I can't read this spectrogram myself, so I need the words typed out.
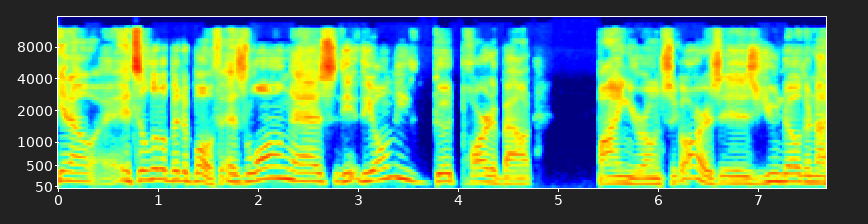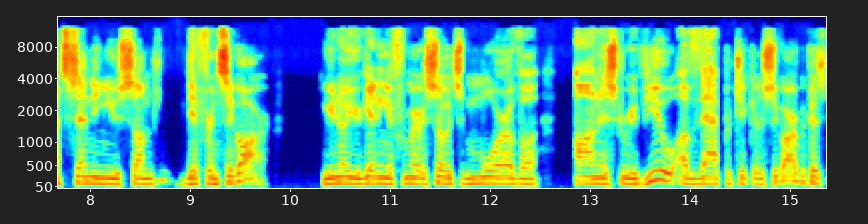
you know, it's a little bit of both. As long as the the only good part about buying your own cigars is you know they're not sending you some different cigar. You know you're getting it from so it's more of a honest review of that particular cigar because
